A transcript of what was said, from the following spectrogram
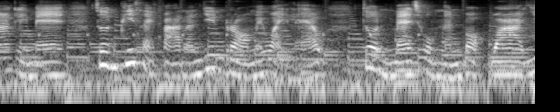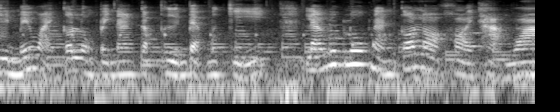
มากเลยแม่ จนพี่สายฟ้านั้นยืนรอไม่ไหวแล้ว จนแม่ชมนั้นบอกว่ายืนไม่ไหวก็ลงไปนั่งกับพื้นแบบเมื่อกี้ แล้วลูกๆนั้นก็รอคอยถามว่า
